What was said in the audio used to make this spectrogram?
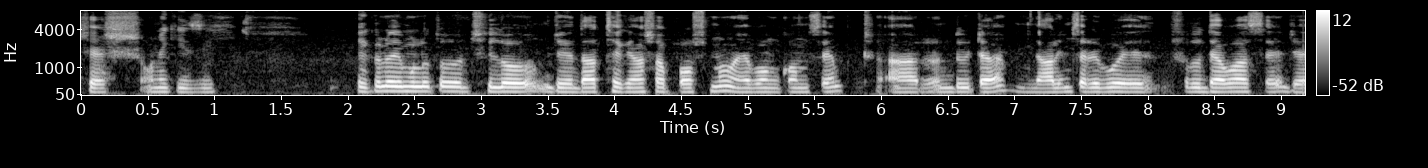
শেষ, অনেক ইজি এগুলোই মূলত ছিল যে দাঁত থেকে আসা প্রশ্ন এবং কনসেপ্ট আর দুইটা, আলিম স্যারের বইয়ে শুধু দেওয়া আছে যে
